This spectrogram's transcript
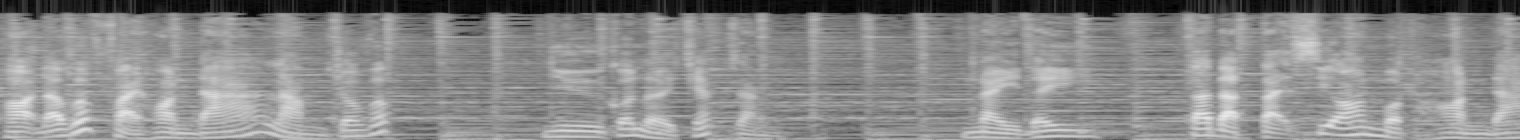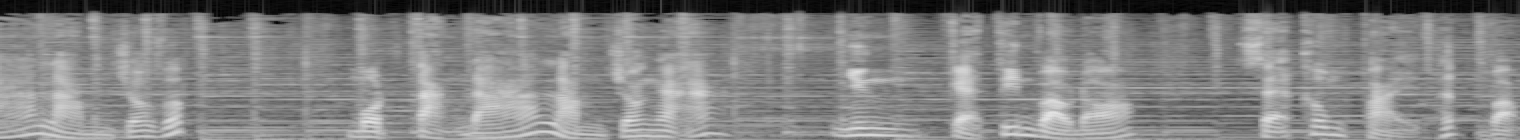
Họ đã vấp phải hòn đá làm cho vấp, như có lời chép rằng: Này đây, ta đặt tại Sion một hòn đá làm cho vấp, một tảng đá làm cho ngã, nhưng kẻ tin vào đó sẽ không phải thất vọng.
